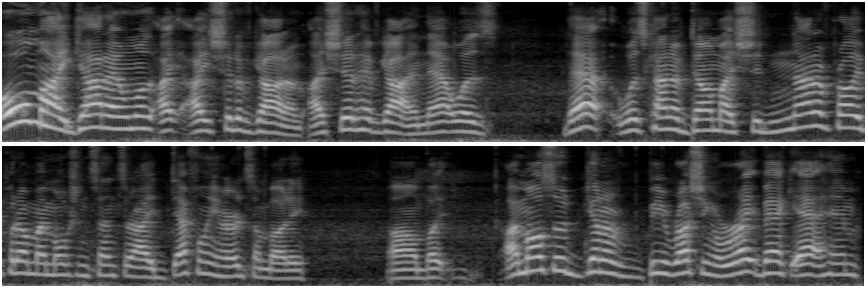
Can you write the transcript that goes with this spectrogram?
Oh my god, I almost I, I should have got him. I should have gotten. That was that was kind of dumb. I should not have probably put up my motion sensor. I definitely heard somebody. Um, but I'm also going to be rushing right back at him.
